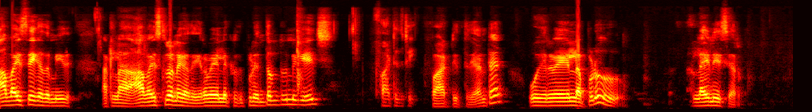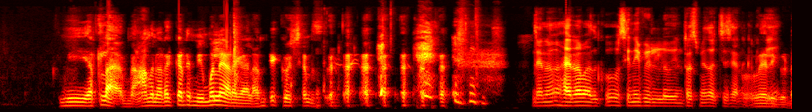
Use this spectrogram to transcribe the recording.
ఆ వయసే కదా మీ అట్లా ఆ వయసులోనే కదా ఇరవై ఏళ్ళ ఇప్పుడు ఎంత ఉంటుంది మీకు age? Forty three. Forty three. అంటే ఓ ఇరవై ఏళ్ళప్పుడు లైన్ వేశారు. మీ ఎట్లా? ఆమెను అడగకంటే మిమ్మల్ని అడగాలి అన్ని క్వశ్చన్స్ నేను హైదరాబాద్కు సినీ ఫీల్డ్ ఇంట్రెస్ట్ మీద వచ్చేసాను. వెరీ గుడ్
